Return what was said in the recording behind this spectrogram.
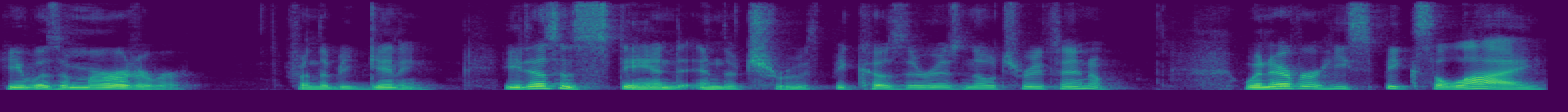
He was a murderer from the beginning. He doesn't stand in the truth because there is no truth in him. Whenever he speaks a lie,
